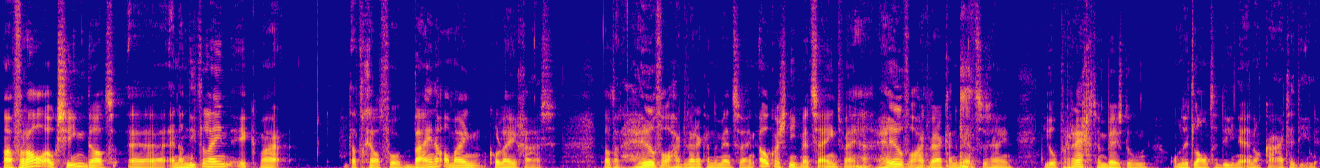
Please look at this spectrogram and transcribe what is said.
Maar vooral ook zien dat, en dan niet alleen ik, maar dat geldt voor bijna al mijn collega's, dat er heel veel hardwerkende mensen zijn. Ook als je niet met ze eens bent, heel veel hardwerkende mensen zijn die oprecht hun best doen om dit land te dienen en elkaar te dienen.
